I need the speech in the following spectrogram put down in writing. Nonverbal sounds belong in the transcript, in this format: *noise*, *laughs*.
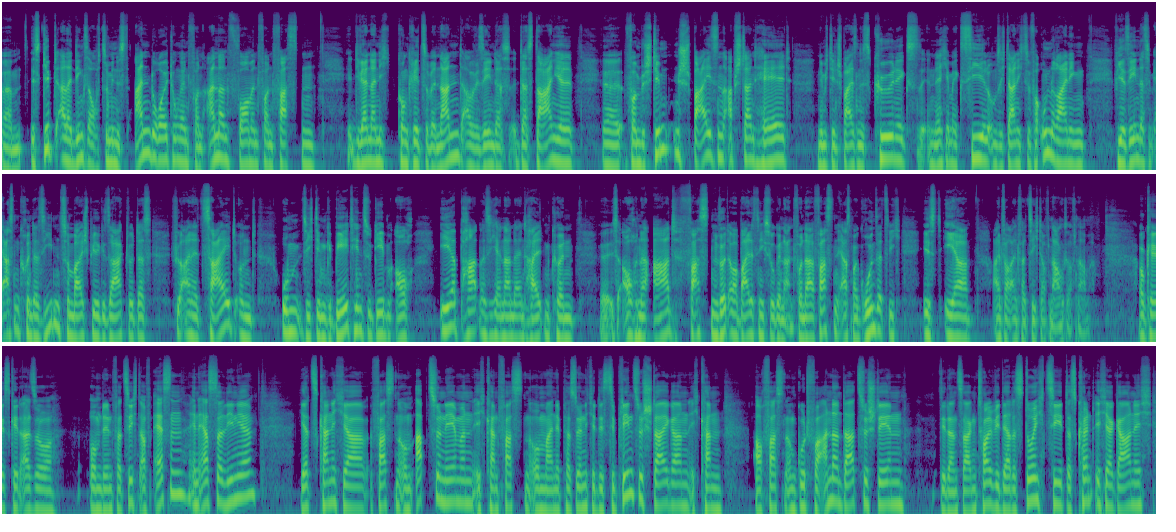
Ähm, es gibt allerdings auch zumindest Andeutungen von anderen Formen von Fasten. Die werden da nicht konkret so benannt, aber wir sehen, dass, dass Daniel äh, von bestimmten Speisen Abstand hält, nämlich den Speisen des Königs nicht, im Exil, um sich da nicht zu verunreinigen. Wir sehen, dass im 1. Korinther 7 zum Beispiel gesagt wird, dass für eine Zeit und um sich dem Gebet hinzugeben, auch Ehepartner sich einander enthalten können, äh, ist auch eine Art Fasten, wird aber beides nicht so genannt. Von daher Fasten erstmal grundsätzlich ist eher einfach ein Verzicht auf Nahrungsaufnahme. Okay, es geht also um den Verzicht auf Essen in erster Linie. Jetzt kann ich ja fasten, um abzunehmen. Ich kann fasten, um meine persönliche Disziplin zu steigern. Ich kann auch fasten, um gut vor anderen dazustehen, die dann sagen, toll, wie der das durchzieht, das könnte ich ja gar nicht.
